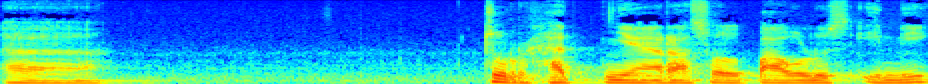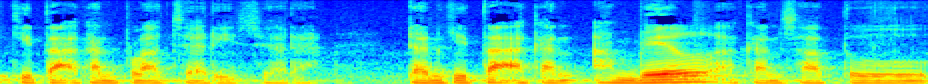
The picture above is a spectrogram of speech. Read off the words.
uh, curhatnya Rasul Paulus ini kita akan pelajari saudara. Dan kita akan ambil akan satu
